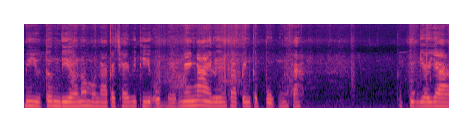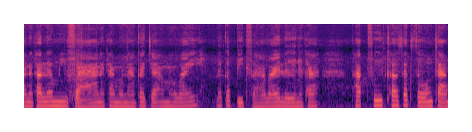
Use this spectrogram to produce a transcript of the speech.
มีอยู่ต้นเดียวเนาะโมนาก็ใช้วิธีอบแบบง่าย ๆ เลยนะคะเป็นกระปุกนะคะ กระปุกยาวๆนะคะ แล้วมีฝานะคะโมนาก็จะเอามาไว้ แล้วก็ปิดฝาไว้เลยนะคะ พักฟื้นเขาสักสองสาม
